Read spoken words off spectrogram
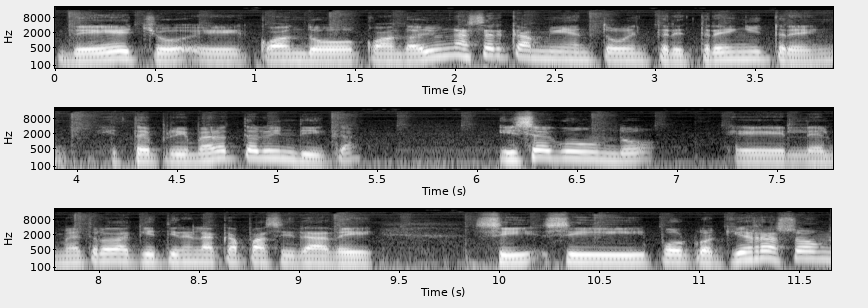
de hecho, eh, cuando, cuando hay un acercamiento entre tren y tren, este primero te lo indica, y segundo, el, metro de aquí tiene la capacidad de, si, si por cualquier razón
